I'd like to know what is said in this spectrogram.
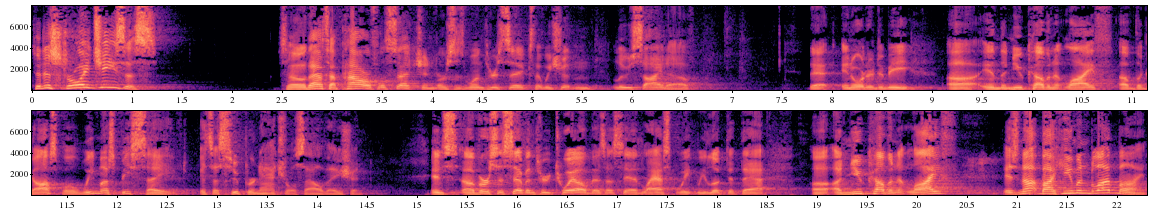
to destroy Jesus. So that's a powerful section, verses 1 through 6, that we shouldn't lose sight of. That in order to be uh, in the new covenant life of the gospel, we must be saved. It's a supernatural salvation. In uh, verses 7 through 12, as I said last week, we looked at that. Uh, a new covenant life is not by human bloodline.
